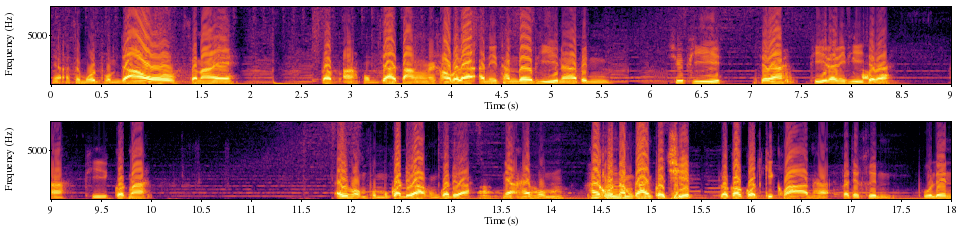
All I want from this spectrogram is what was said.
เนี่ยสมมุติผมจะเอาสไนด์แบบอะผมจ่ายตังค์ให้เขาไปแล้ว อันนี้ Thunder P นะเป็นชื่อ P ใช่ไหม P แล้วนี่ P ใช่ไหมอะ P กดมาเอ้ยผมผมกดดีกว่าผมกดดีกว่าอะเนี่ยให้ผมให้คุณทำการกดชิป แล้วก็กดคลิกขวานะฮะก็จะขึ้นผู้เล่น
